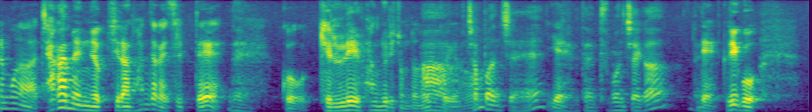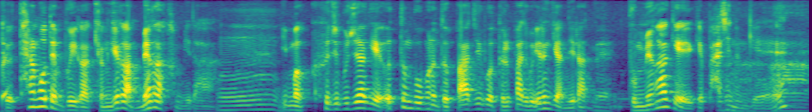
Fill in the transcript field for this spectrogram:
탈모나 자가 면역 질환 환자가 있을 때 네. 그 결릴 확률이 좀 더 높고요. 아, 첫 번째. 예. 네, 그다음에 두 번째가 네. 그리고 그 탈모된 부위가 경계가 명확합니다. 음. 이막 흐지부지하게 어떤 부분은 더 빠지고 덜 빠지고 이런 게 아니라 네. 분명하게 이렇게 빠지는 게 아,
